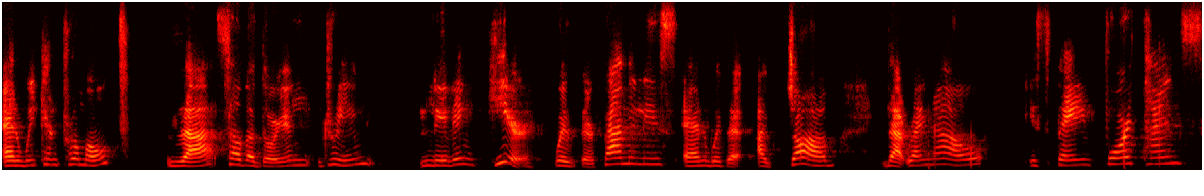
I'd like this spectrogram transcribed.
And we can promote the Salvadorian dream living here with their families and with a, a job that right now is paying four times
